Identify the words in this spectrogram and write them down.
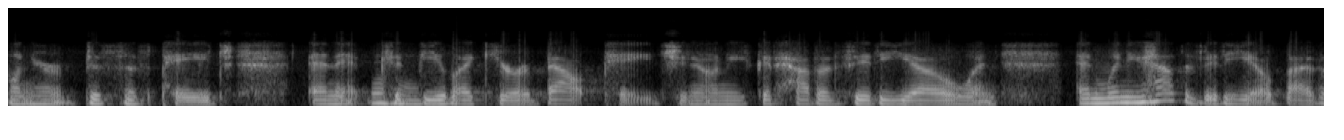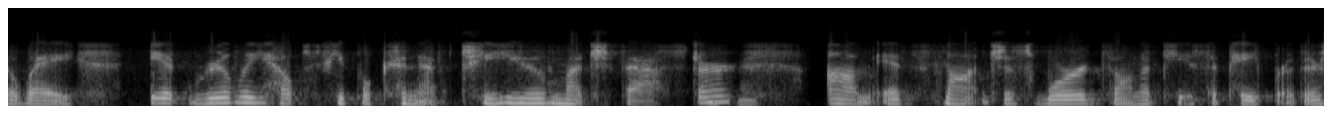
on your business page and it mm-hmm. could be like your about page you know and you could have a video and and when you have a video by the way it really helps people connect to you much faster. Mm-hmm. Um, it's not just words on a piece of paper. They're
